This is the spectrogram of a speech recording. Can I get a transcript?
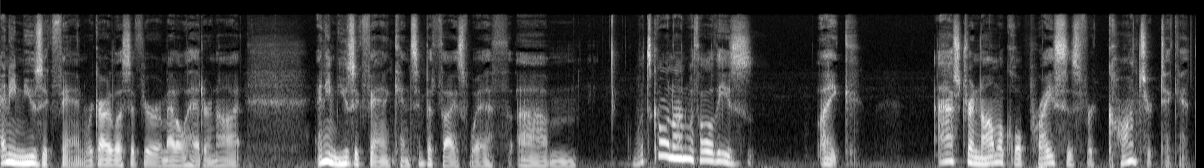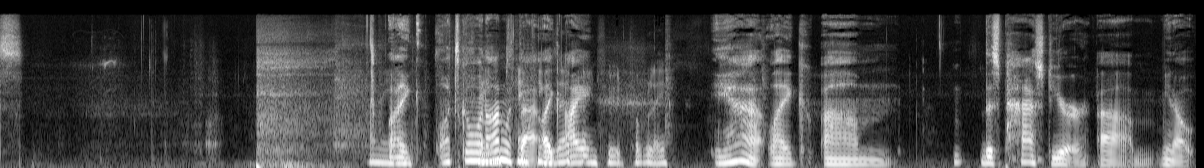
any music fan, regardless if you're a metalhead or not, any music fan can sympathize with. Um, what's going on with all these like astronomical prices for concert tickets? I mean, Like, what's going on with that? Like, I food probably. Yeah, like um this past year, um, you know,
